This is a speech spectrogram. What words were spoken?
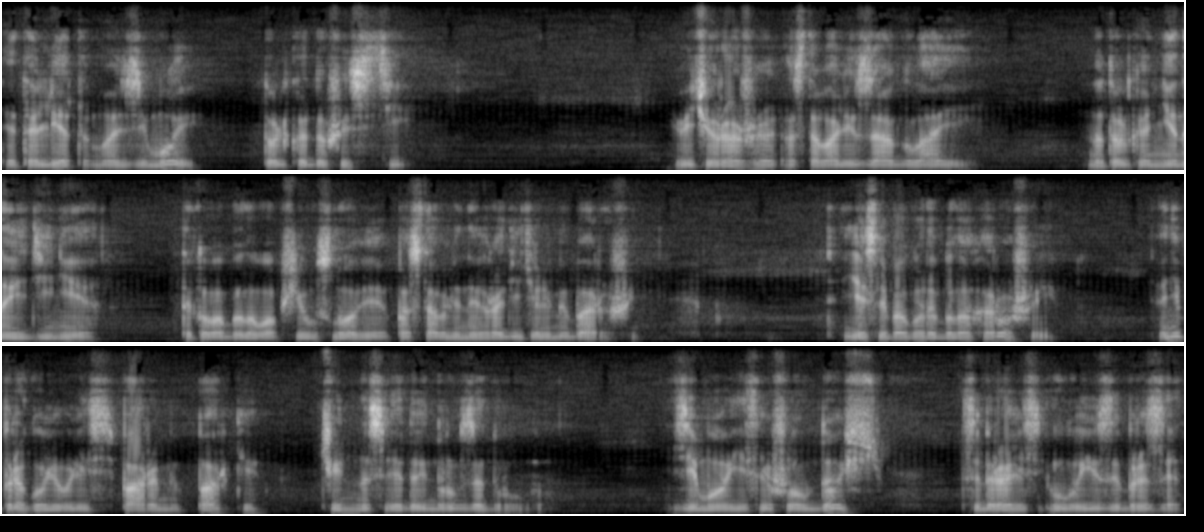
Это летом, а зимой только до 6. Вечера же оставались за Аглаей, но только не наедине. Таково было общее условие, поставленное родителями барышень. Если погода была хорошей, они прогуливались парами в парке, чинно следуя друг за другом. Зимой, если шел дождь, собирались у Луизы Бразет.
